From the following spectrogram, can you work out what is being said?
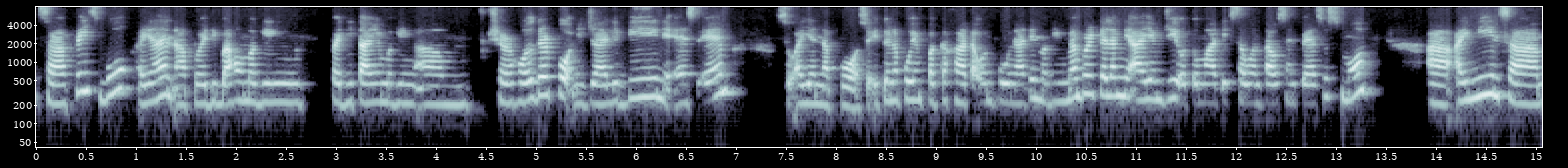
sa Facebook, ayan, ah, pwede ba akong maging, pwede tayong maging um, shareholder po ni Jollibee, ni SM. So ayan na po. So ito na po yung pagkakataon po natin. Maging member ka lang ni IMG, automatic sa 1,000 pesos mo uh, I mean sa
